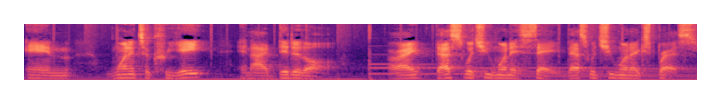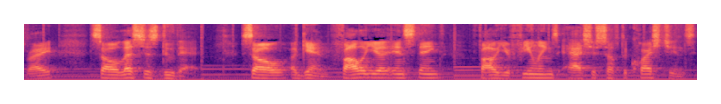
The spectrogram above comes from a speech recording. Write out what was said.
and wanted to create, and I did it all. All right. That's what you want to say. That's what you want to express. Right. So let's just do that. So, again, follow your instinct, follow your feelings, ask yourself the questions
